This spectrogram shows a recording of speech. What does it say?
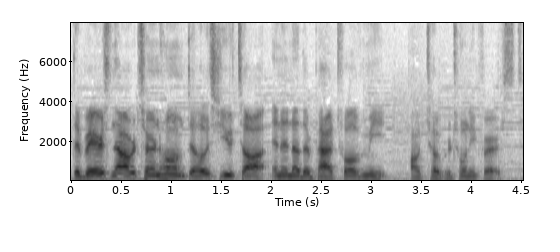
The Bears now return home to host Utah in another Pac 12 meet October 21st.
